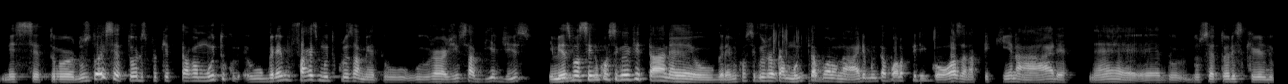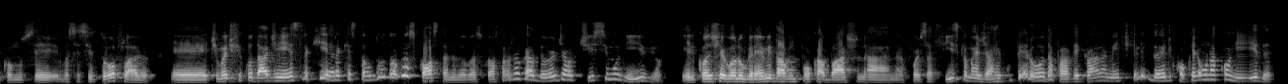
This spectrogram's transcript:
nesse setor, nos dois setores, porque estava muito. O Grêmio faz muito cruzamento. O, o, Jorginho sabia disso e mesmo assim não conseguiu evitar, né? O Grêmio conseguiu jogar muita bola na área, muita bola perigosa na pequena área, né? É, do, do, setor esquerdo, como você, você citou, Flávio, é, tinha uma dificuldade extra que era a questão do Douglas Costa, né? O Douglas Costa é um jogador de altíssimo nível. Ele, quando chegou no Grêmio, estava um pouco abaixo na, na força física, mas já recuperou. Dá para ver claramente que ele ganha de qualquer um na corrida.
